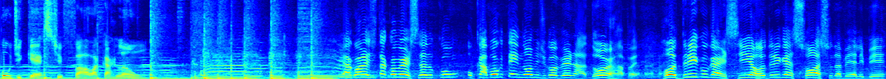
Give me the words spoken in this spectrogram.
Podcast Fala Carlão. E agora a gente está conversando com o caboclo tem nome de governador, rapaz. Rodrigo Garcia. Rodrigo é sócio da BLB,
